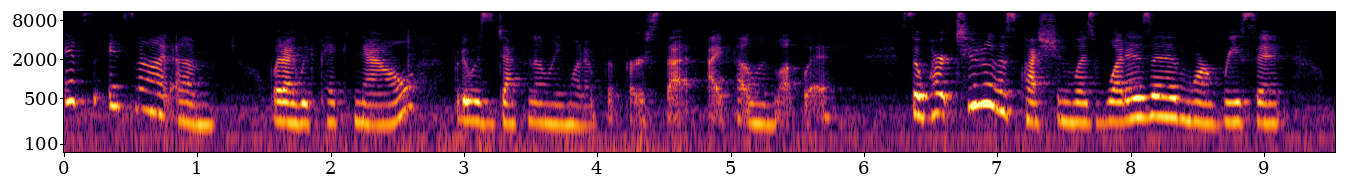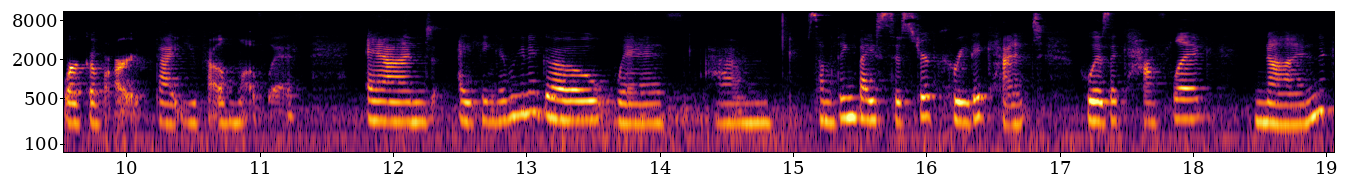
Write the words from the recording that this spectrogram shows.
it's, it's not um, what I would pick now, but it was definitely one of the first that I fell in love with. So part two to this question was, what is a more recent work of art that you fell in love with? And I think I'm gonna go with um, something by Sister Corita Kent, who is a Catholic nun,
